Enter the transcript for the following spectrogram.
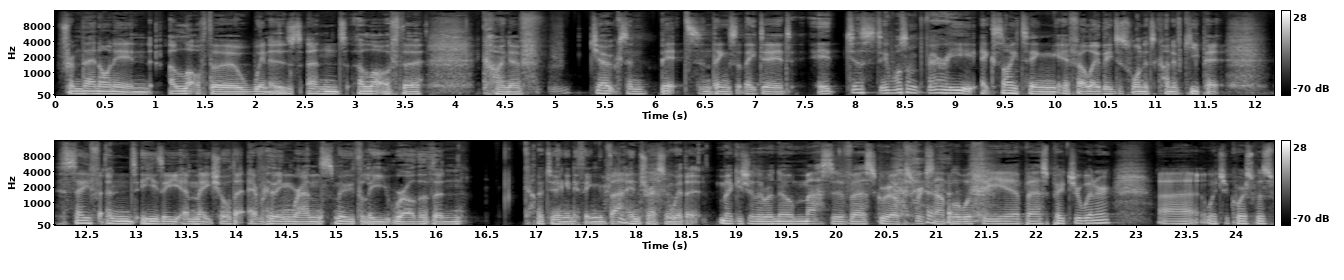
from then on in, a lot of the winners and a lot of the kind of jokes and bits and things that they did, it just, it wasn't very exciting. It felt like they just wanted to kind of keep it safe and easy and make sure that everything ran smoothly rather than kind of doing anything that interesting with it. Making sure there were no massive uh, screw ups, for example, with the uh, Best Picture winner, uh, which of course was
